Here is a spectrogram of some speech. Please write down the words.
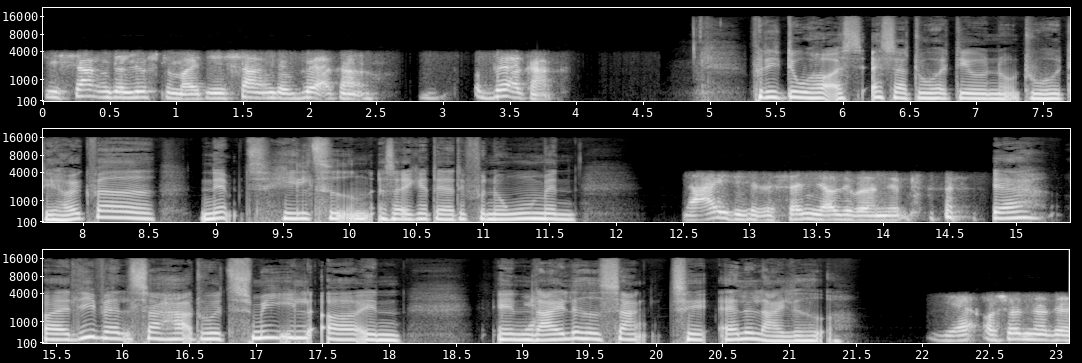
Det er sangen, der løfter mig. Det er sangen, der hver gang. Hver gang. Fordi du har også, altså du, har- det, er jo, du, det har jo ikke været nemt hele tiden. Altså ikke, at det er det for nogen, men Nej, det har da sandelig aldrig været nemt. ja, og alligevel så har du et smil og en, en ja. Lejlighedssang til alle lejligheder. ja, og så når der,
